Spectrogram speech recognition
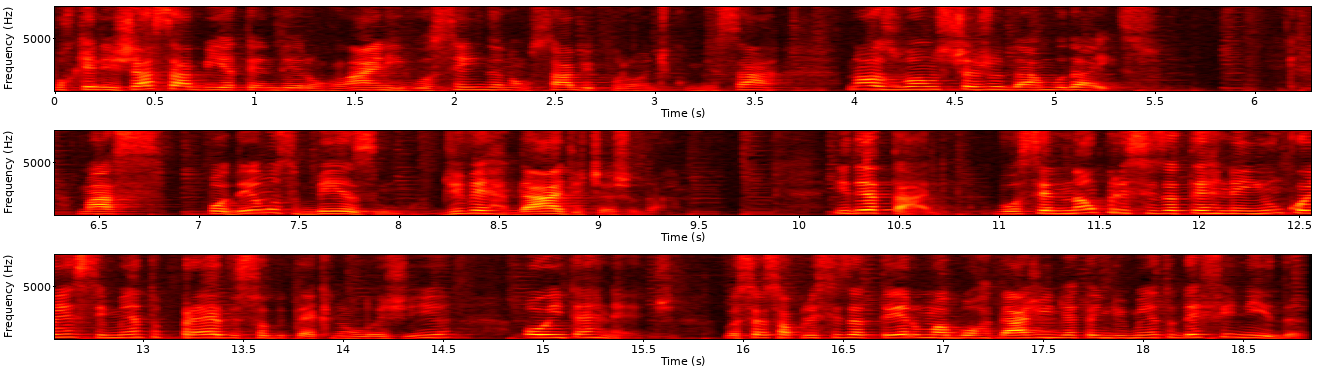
porque ele já sabia atender online e você ainda não sabe por onde começar, nós vamos te ajudar a mudar isso. Mas podemos mesmo, de verdade, te ajudar. E detalhe, você não precisa ter nenhum conhecimento prévio sobre tecnologia ou internet. Você só precisa ter uma abordagem de atendimento definida,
